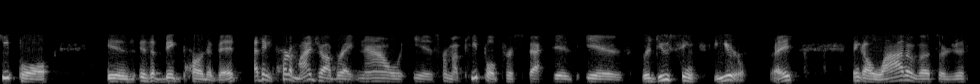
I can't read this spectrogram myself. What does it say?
people is is a big part of it. I think part of my job right now is from a people perspective is reducing fear, right? I think a lot of us are just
